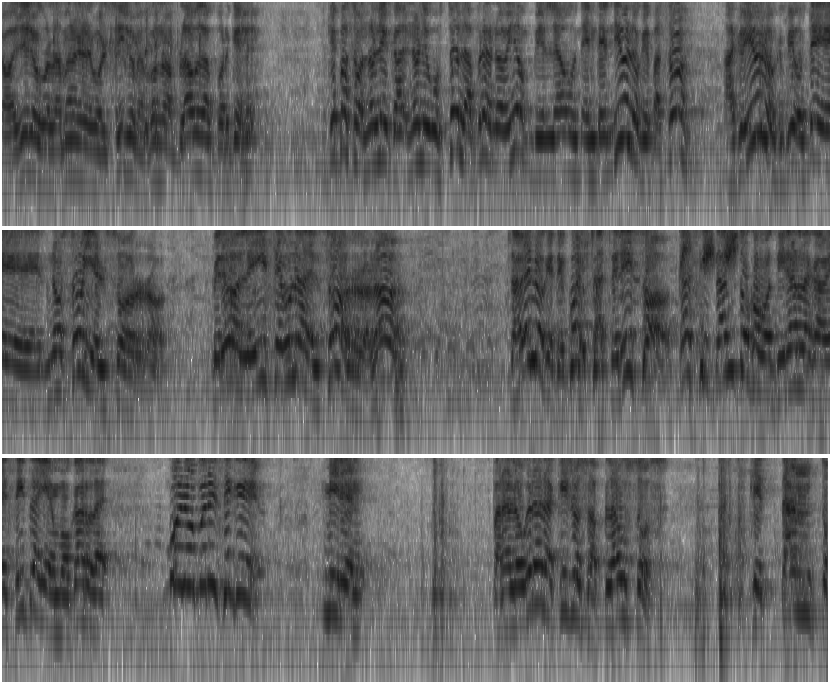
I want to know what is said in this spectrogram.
Caballero con la mano en el bolsillo, mejor no aplauda porque... ¿Qué pasó? ¿No le, no le gustó la prueba? ¿No vio? ¿Entendió lo que pasó? ¿Acreyó lo que? Usted no soy el zorro, pero le hice una del zorro, ¿no? ¿Sabés lo que te cuesta hacer eso? Casi tanto como tirar la cabecita y embocarla. Bueno, parece que... Miren, para lograr aquellos aplausos que tanto,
